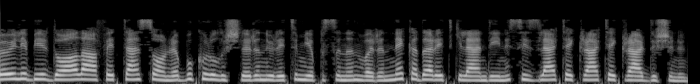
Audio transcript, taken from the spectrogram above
Böyle bir doğal afetten sonra bu kuruluşların üretim yapısının varın ne kadar etkilendiğini sizler tekrar tekrar düşünün.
